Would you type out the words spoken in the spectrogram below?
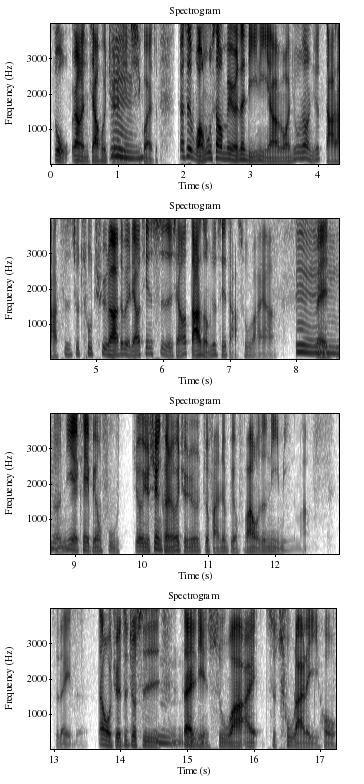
做让人家会觉得有点奇怪的。但是网络上没有人在理你啊，网络上你就打打字就出去了，对不对？聊天室的想要打什么就直接打出来啊。嗯，对，你也可以不用付。就有些人可能会觉得，就反正就不用付，反正我是匿名的嘛之类的。但我觉得这就是在脸书啊，哎，是出来了以后，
